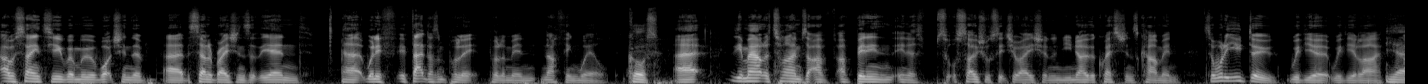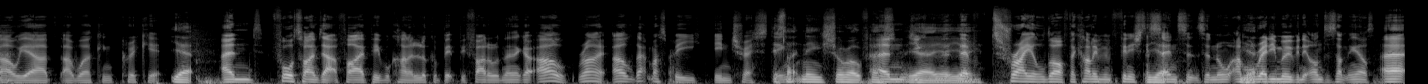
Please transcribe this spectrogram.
I was saying to you when we were watching the uh, the celebrations at the end. Uh, well, if if that doesn't pull it pull them in, nothing will. of course, Uh, the amount of times that I've I've been in, in a sort of social situation and you know the questions coming. So what do you do with your with your life? Yeah. Oh yeah, I, I work in cricket. yeah, And four times out of five, people kind of look a bit befuddled, and then they go, "Oh, right. Oh, that must be interesting." it's like niche or old fashioned. and you- Yeah, yeah, yeah. they've trailed off. They can't even finish the Yeah. sentence, and all, I'm Yeah. already moving it on to something else. Uh,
